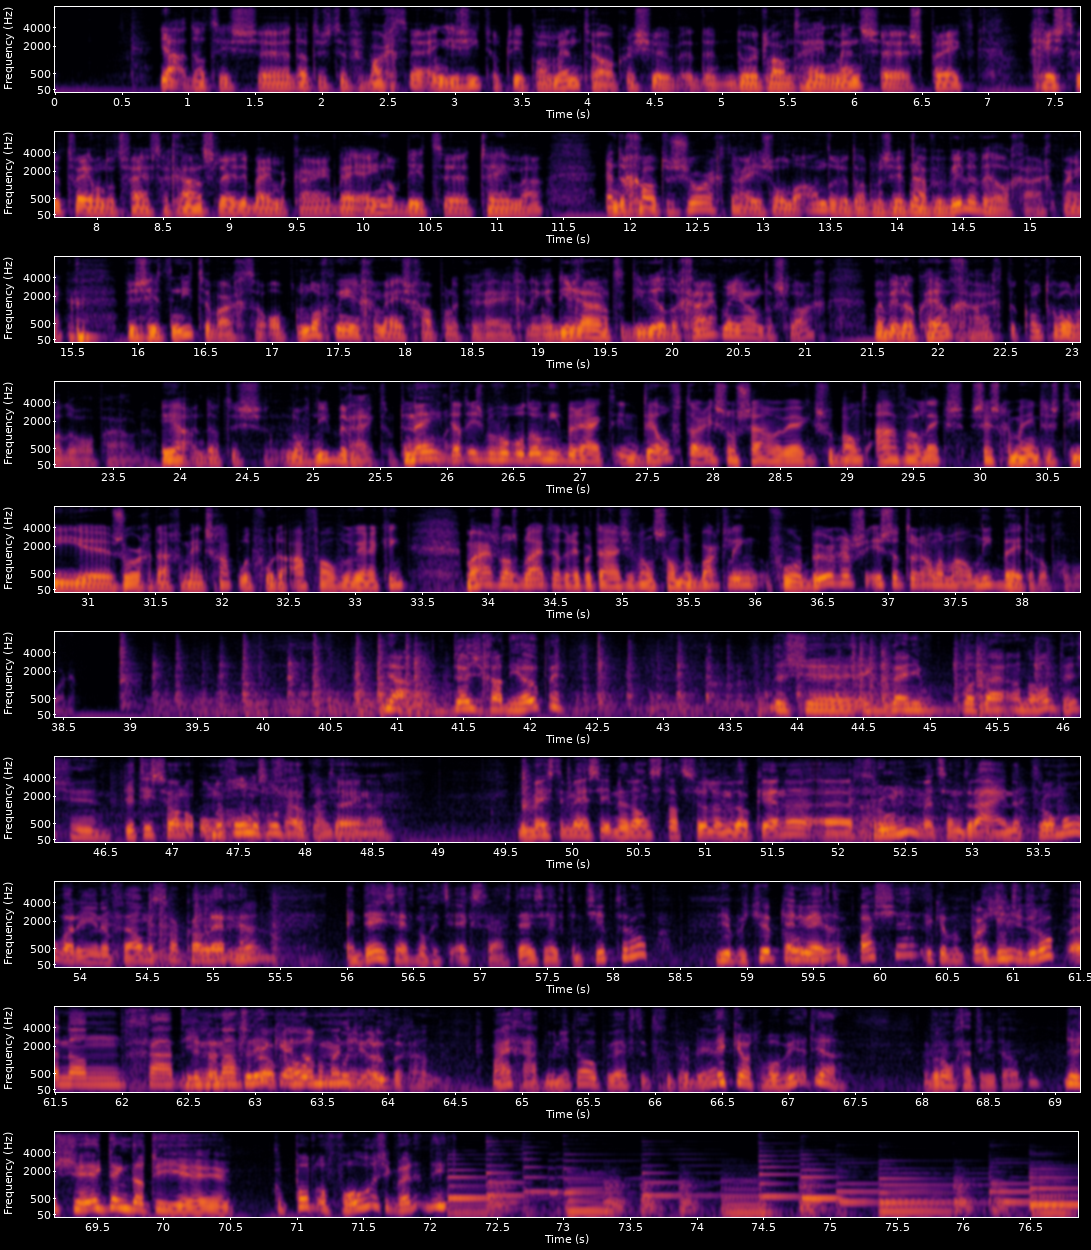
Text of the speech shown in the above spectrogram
Ja, dat is, uh, dat is te verwachten. En je ziet op dit moment ook, als je door het land heen mensen spreekt... Gisteren 250 raadsleden bij elkaar, bijeen op dit uh, thema. En de grote zorg daar is onder andere dat men zegt... nou, we willen wel graag, maar we zitten niet te wachten... op nog meer gemeenschappelijke regelingen. Die raad die wilde graag mee aan de slag... maar wil ook heel graag de controle erop houden. Ja. En dat is nog niet bereikt op dit Nee, moment. dat is bijvoorbeeld ook niet bereikt in Delft. Daar is zo'n samenwerkingsverband, Avalex. Zes gemeentes die uh, zorgen daar gemeenschappelijk voor de afvalverwerking. Maar zoals blijkt uit de reportage van Sander Bartling... voor burgers is het er allemaal niet beter op geworden. Ja, deze gaat niet open. Dus uh, ik weet niet wat daar aan de hand is. Uh, Dit is zo'n ondergrondse vuilcontainer. De meeste mensen in de Randstad zullen hem wel kennen. Uh, groen, met zo'n draaiende trommel waarin je een vuilniszak kan leggen. Ja. En deze heeft nog iets extra's. Deze heeft een chip erop. Die heeft een chip En u erop, heeft ja. een pasje. Ik heb een pasje. Dat doet hij erop en dan gaat hij Dan normaal gesproken en dan open, maar moet hij open gaan. Maar hij gaat nu niet open. U heeft het geprobeerd? Ik heb het geprobeerd, ja. En waarom gaat hij niet open? Dus uh, ik denk dat hij uh, kapot of vol is, ik weet het niet.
